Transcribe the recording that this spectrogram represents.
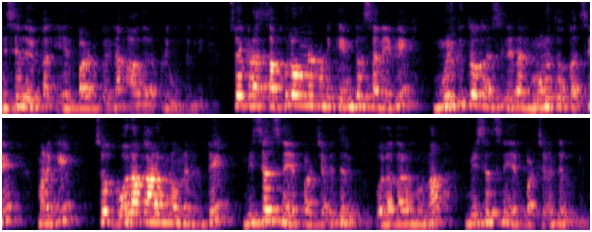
మిసెల్ యొక్క ఏర్పాటు పైన ఆధారపడి ఉంటుంది. సో ఇక్కడ సబ్బులో ఉన్నటువంటి కెమికల్స్ అనేవి మురికితో కలిసి లేదా నూనెతో కలిసి మనకి సో గోళాకారంలో ఉన్నటువంటి మిసెల్స్ని ఏర్పాటు చేయడం జరుగుతుంది. గోళాకారంలో ఉన్న మిసెల్స్ని ఏర్పాటు చేయడం జరుగుతుంది.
